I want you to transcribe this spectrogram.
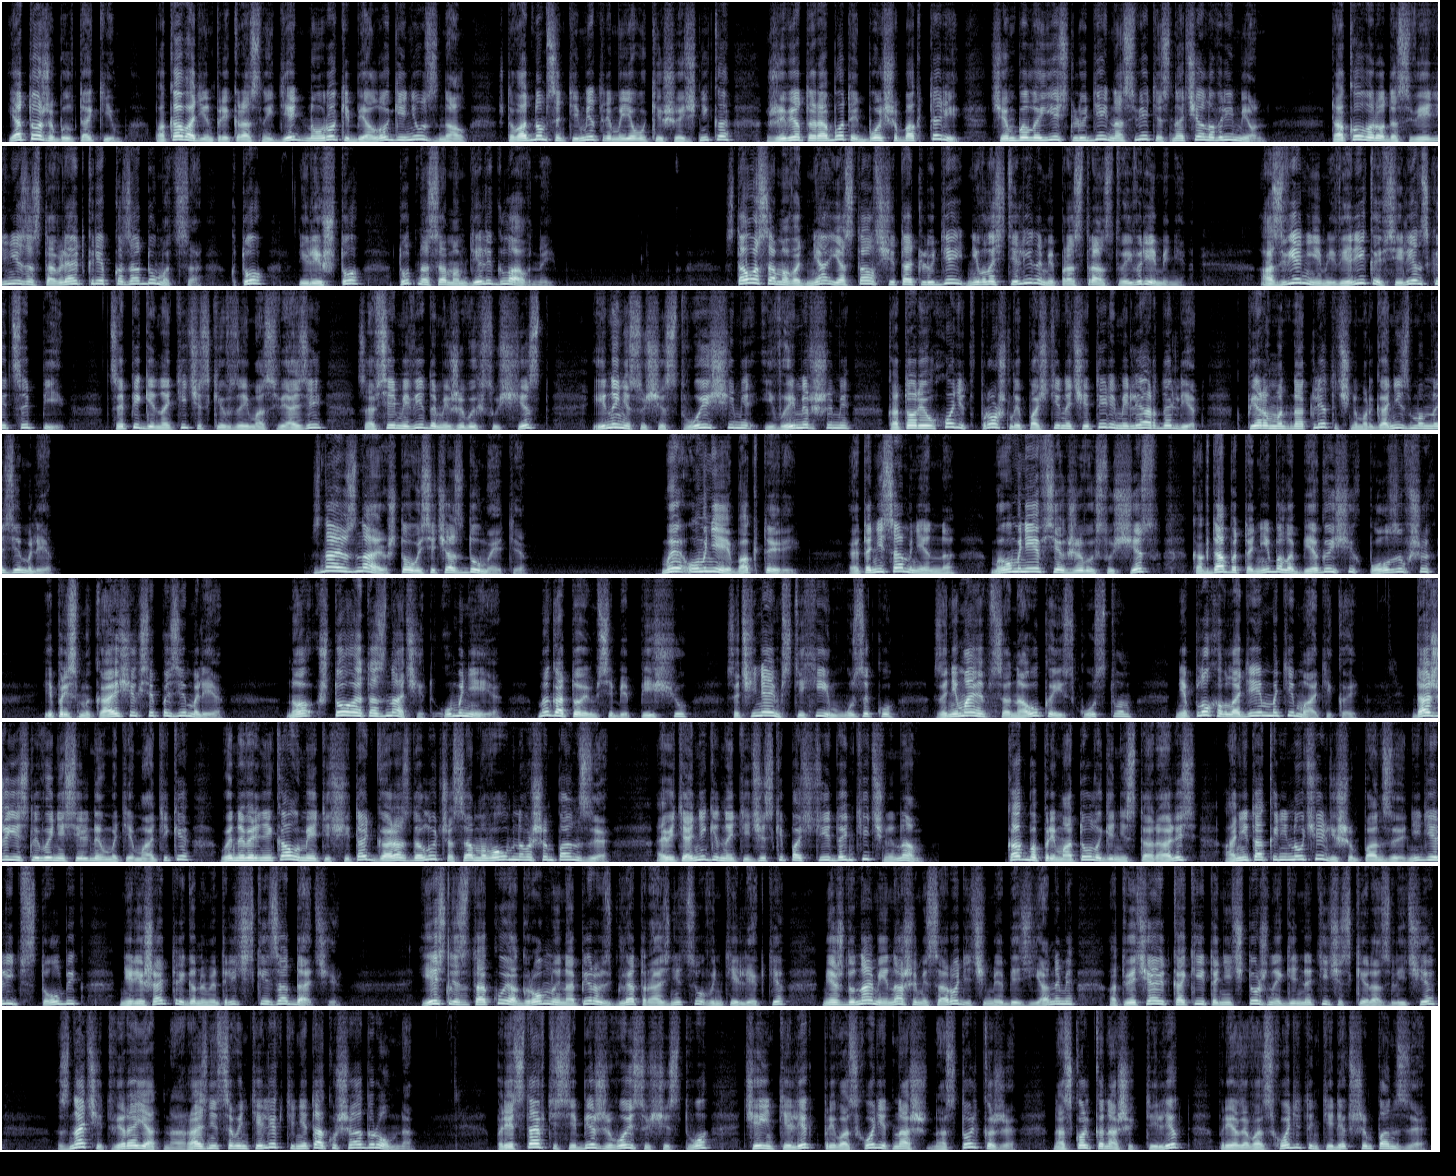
Я тоже был таким, пока в один прекрасный день на уроке биологии не узнал, что в одном сантиметре моего кишечника живет и работает больше бактерий, чем было есть людей на свете с начала времен. Такого рода сведения заставляют крепко задуматься, кто или что тут на самом деле главный. С того самого дня я стал считать людей не властелинами пространства и времени, а звеньями великой вселенской цепи, цепи генетических взаимосвязей со всеми видами живых существ и ныне существующими и вымершими, которые уходят в прошлое почти на 4 миллиарда лет к первым одноклеточным организмам на Земле. Знаю, знаю, что вы сейчас думаете. Мы умнее бактерий. Это несомненно. Мы умнее всех живых существ, когда бы то ни было бегающих, ползавших и присмыкающихся по земле. Но что это значит «умнее»? Мы готовим себе пищу, сочиняем стихи и музыку, занимаемся наукой и искусством, неплохо владеем математикой. Даже если вы не сильны в математике, вы наверняка умеете считать гораздо лучше самого умного шимпанзе, а ведь они генетически почти идентичны нам. Как бы приматологи ни старались, они так и не научили шимпанзе ни делить в столбик, ни решать тригонометрические задачи. Если за такую огромную, на первый взгляд, разницу в интеллекте между нами и нашими сородичами-обезьянами отвечают какие-то ничтожные генетические различия, значит, вероятно, разница в интеллекте не так уж и огромна. Представьте себе живое существо, чей интеллект превосходит наш настолько же, насколько наш интеллект превосходит интеллект шимпанзе.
